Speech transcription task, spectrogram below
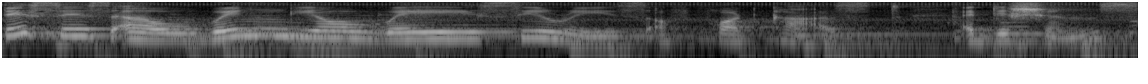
This is a Wing Your Way series of podcast editions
